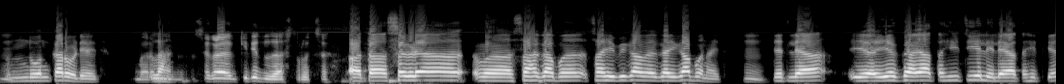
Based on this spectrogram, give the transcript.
हम्म. दोन कारवडी आहेत बरं लहान. सगळं किती दूध असतं रोजचं आता सगळ्या अं, सहा गाभण साहेबी गाव गाई गाभण आहेत हम्म. त्यातल्या ए- एक गाय आता हीच येलेली आहे आता इतके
